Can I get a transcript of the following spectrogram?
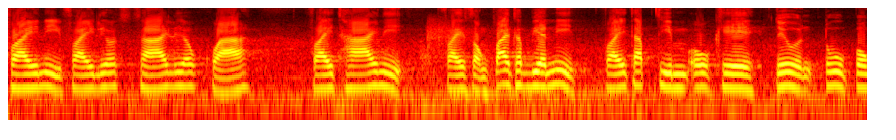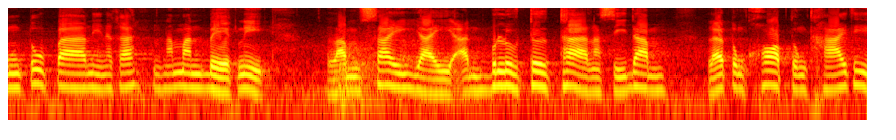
ไฟนี่ ไฟเลี้ยวซ้ายเลี้ยวขวา ไฟท้ายนี่ ไฟสองป้ายทะเบียนนี่ ไฟทับทิมโอเคตู้ตู้ปงตู้ปลานี่นะคะ น้ำมันเบรกนี่ลำไส้ใหญ่อันบลูทูธท่านะสีดำแล้วตรงครอบตรงท้ายที่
